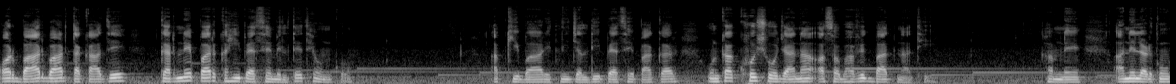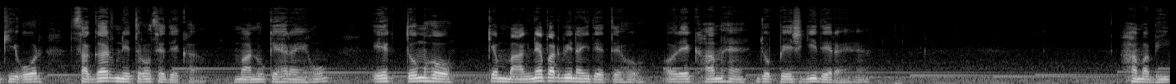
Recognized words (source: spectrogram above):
और बार बार तकाजे करने पर कहीं पैसे मिलते थे उनको। अब की बार इतनी जल्दी पैसे पाकर उनका खुश हो जाना अस्वाभाविक बात ना थी। हमने अन्य लड़कों की ओर सगर्व नेत्रों से देखा। मानो कह रहे हो, एक तुम हो कि मांगने पर भी नहीं देते हो, और एक हम हैं जो पेशगी दे रहे हैं। हम अभी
